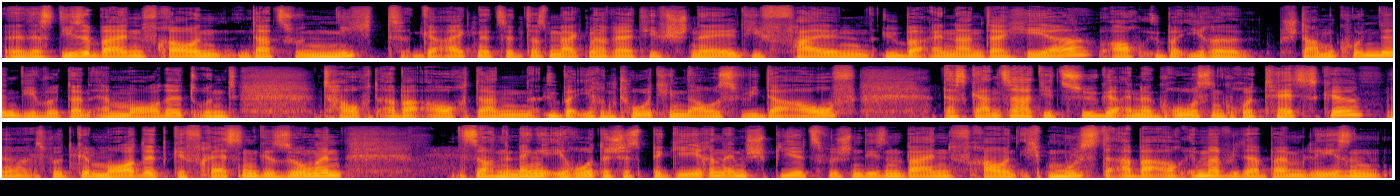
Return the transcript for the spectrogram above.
Äh, dass diese beiden Frauen dazu nicht geeignet sind, das merkt man relativ schnell. Die fallen übereinander her, auch über ihre Stammkundin. Die wird dann ermordet und taucht aber auch dann über ihren Tod hinaus wieder auf. Das Ganze hat die Züge einer großen Groteske. Ja, es wird gemordet, gefressen, gesungen. Es ist auch eine Menge erotisches Begehren im Spiel zwischen diesen beiden Frauen. Ich musste aber auch immer wieder beim Lesen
